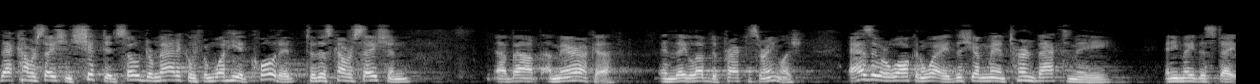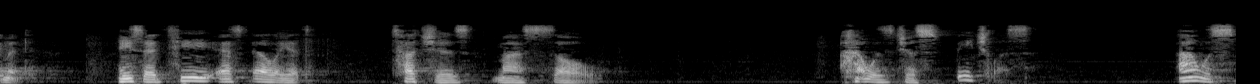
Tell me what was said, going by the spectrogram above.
that conversation shifted so dramatically from what he had quoted to this conversation about America, and they loved to practice their English, as they were walking away, this young man turned back to me and he made this statement. He said, T.S. Eliot touches my soul. I was just speechless. I was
